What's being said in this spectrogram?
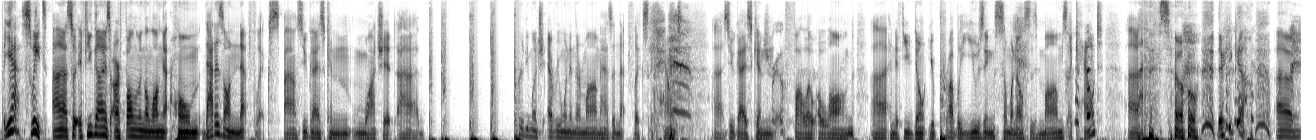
but yeah, sweet. Uh, so if you guys are following along at home, that is on Netflix. Uh, so you guys can watch it. Uh, p- p- pretty much everyone and their mom has a Netflix account. Uh, so you guys can True. follow along. Uh, and if you don't, you're probably using someone else's mom's account. Uh, so there you go. Um,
